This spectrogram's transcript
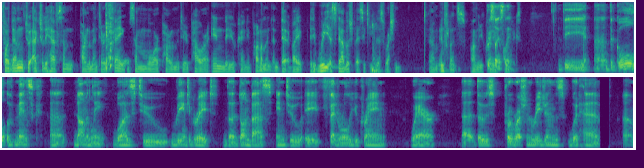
for them to actually have some parliamentary say or some more parliamentary power in the Ukrainian parliament, and thereby re-establish basically this Russian um, influence on the Ukrainian Precisely. politics. The uh, the goal of Minsk uh, nominally was to reintegrate the Donbass into a federal Ukraine, where uh, those pro-Russian regions would have um,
